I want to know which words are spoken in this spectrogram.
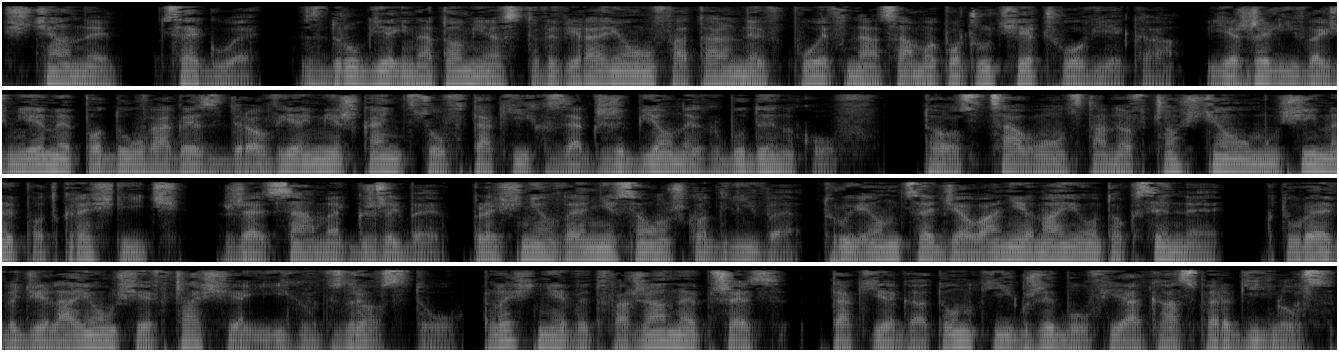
ściany, cegły, z drugiej natomiast wywierają fatalny wpływ na samopoczucie człowieka. Jeżeli weźmiemy pod uwagę zdrowie mieszkańców takich zagrzybionych budynków, to z całą stanowczością musimy podkreślić, że same grzyby pleśniowe nie są szkodliwe. Trujące działanie mają toksyny, które wydzielają się w czasie ich wzrostu. Pleśnie wytwarzane przez takie gatunki grzybów jak Aspergillus,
